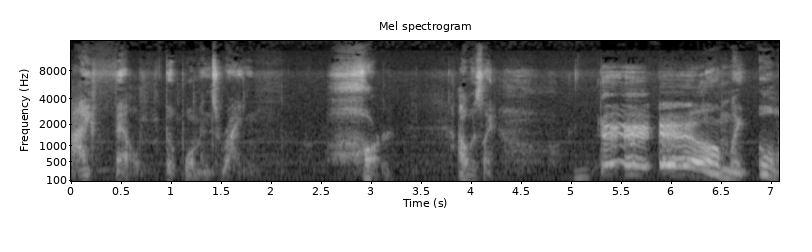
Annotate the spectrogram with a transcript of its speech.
I felt the woman's writing hard. I was like, damn, like oh,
